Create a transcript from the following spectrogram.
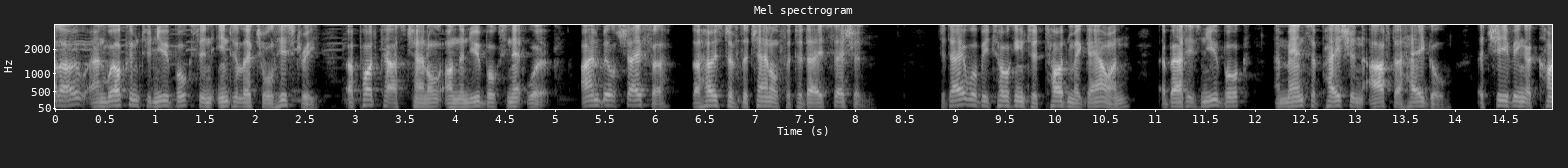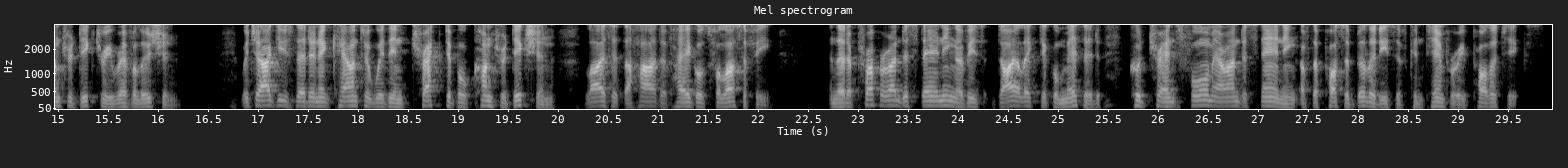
Hello, and welcome to New Books in Intellectual History, a podcast channel on the New Books Network. I'm Bill Schaefer, the host of the channel for today's session. Today we'll be talking to Todd McGowan about his new book, Emancipation After Hegel Achieving a Contradictory Revolution, which argues that an encounter with intractable contradiction lies at the heart of Hegel's philosophy, and that a proper understanding of his dialectical method could transform our understanding of the possibilities of contemporary politics.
